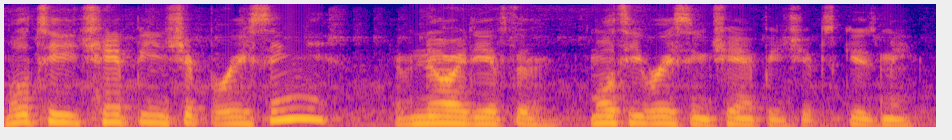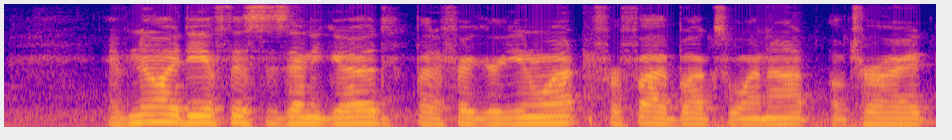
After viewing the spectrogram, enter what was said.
Multi-Championship Racing. I have no idea if the Multi-Racing Championship, excuse me. I have no idea if this is any good, but I figure, you know what, for five bucks, why not? I'll try it.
